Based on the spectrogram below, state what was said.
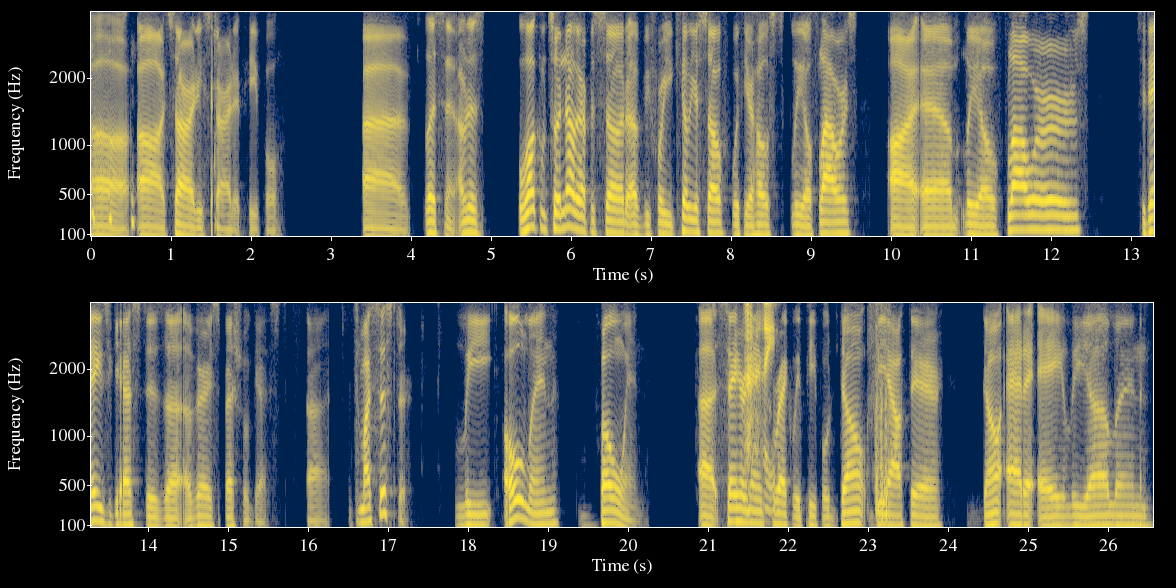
oh, oh, it's already started, people. Uh, listen, I'm just welcome to another episode of Before You Kill Yourself with your host Leo Flowers. I am Leo Flowers. Today's guest is a, a very special guest. Uh, it's my sister, Lee Olin Bowen. Uh, say her name Hi. correctly, people. Don't be out there. Don't add a A. Leolin.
